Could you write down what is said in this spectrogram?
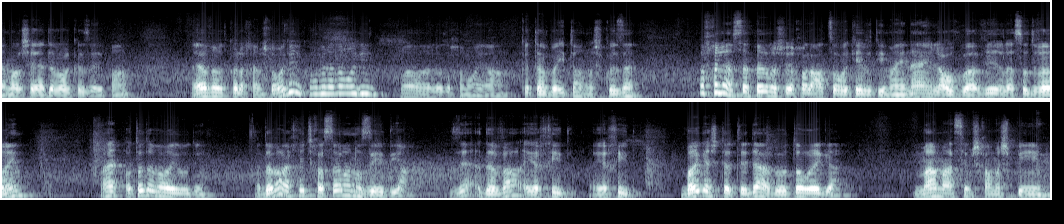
אמר שהיה דבר כזה פעם. היה עובר את כל החיים שלו רגיל, כמו בן אדם רגיל. מה, לא זוכר מה היה, כתב בעיתון, משהו כזה. אף אחד לא מספר לו שהוא יכול לעצור רכבת עם העיניים, לעוף באוויר, לעשות דברים. אה, אותו דבר יהודי. הדבר היחיד שחסר לנו זה ידיעה. זה הדבר היחיד, היחיד. ברגע שאתה תדע באותו רגע מה המעשים שלך משפיעים,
